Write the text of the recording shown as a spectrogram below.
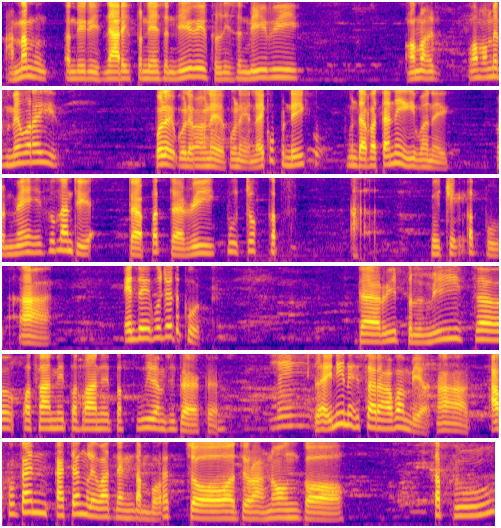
anam sendiri nyari benih sendiri beli sendiri ngomong ngomongnya benih lagi boleh boleh boleh boleh nah itu benih mendapatkannya gimana benih itu kan didapat dari pucuk tebu pucuk tebu nah. Itu pucuk tebu dari beli ke petani-petani tebu yang sudah ada. Nah ini nih secara awam ya. Nah, aku kan kadang lewat yang Tamborejo, Curah Nongko, tebu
